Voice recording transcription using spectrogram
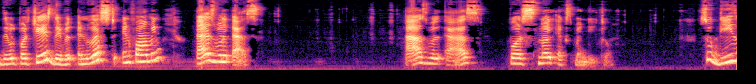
they will purchase they will invest in farming as will as as well as personal expenditure. So these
